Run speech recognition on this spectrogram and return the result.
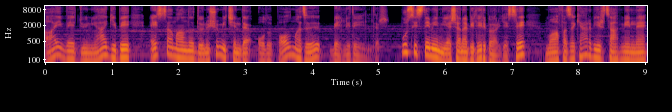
Ay ve Dünya gibi eş zamanlı dönüşüm içinde olup olmadığı belli değildir. Bu sistemin yaşanabilir bölgesi, muhafazakar bir tahminle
